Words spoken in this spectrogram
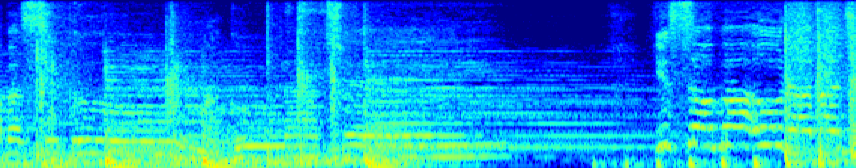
Babasiku Magunache Yusoba Uraba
